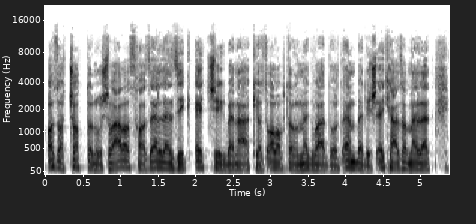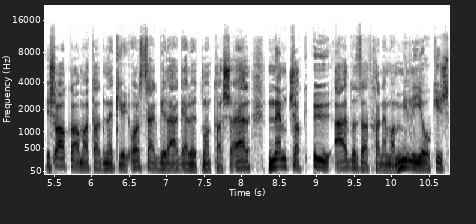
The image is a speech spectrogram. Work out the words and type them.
az a csattanós válasz, ha az ellenzék egységben áll ki az alaptalan megvádolt ember és egyháza mellett, és alkalmat ad neki, hogy országvilág előtt mondhassa el, nem csak ő áldozat, hanem a milliók is,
